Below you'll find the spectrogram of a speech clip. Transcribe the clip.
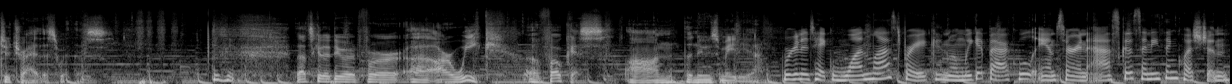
to try this with us. That's going to do it for uh, our week of focus on the news media. We're going to take one last break, and when we get back, we'll answer an Ask Us Anything question.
